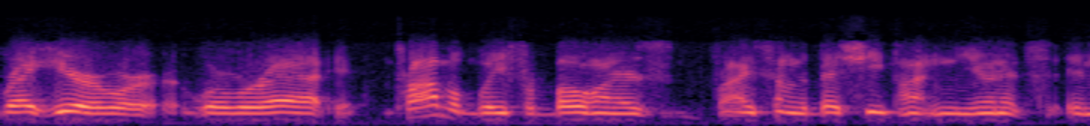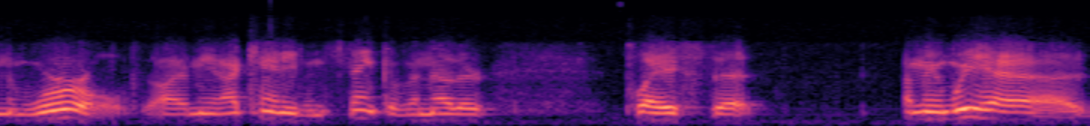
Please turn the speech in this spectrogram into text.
right here where where we're at. Probably for bow hunters, probably some of the best sheep hunting units in the world. I mean, I can't even think of another place that. I mean, we had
